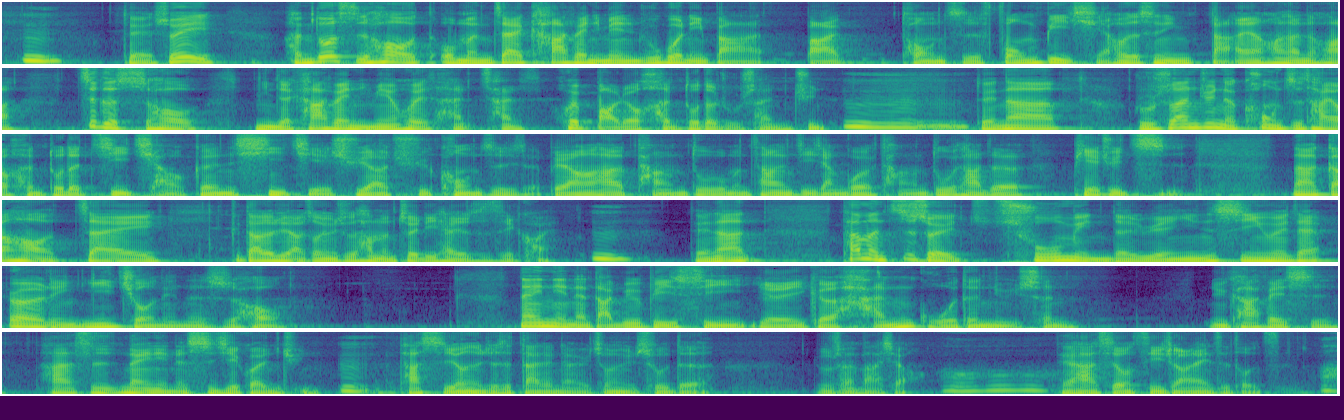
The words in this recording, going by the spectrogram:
嗯，对。所以很多时候我们在咖啡里面，如果你把把桶子封闭起来，或者是你打二氧化碳的话。这个时候，你的咖啡里面会产产会保留很多的乳酸菌。嗯嗯嗯。对，那乳酸菌的控制，它有很多的技巧跟细节需要去控制。比方它的糖度，我们上一集讲过的糖度，它的 pH 值。那刚好在大队长种语书，他们最厉害就是这块。嗯。对，那他们之所以出名的原因，是因为在二零一九年的时候，那一年的 WBC 有一个韩国的女生。女咖啡师，她是那一年的世界冠军。嗯，她使用的就是大队长种语书的乳酸发酵。哦，对，她是用自己转那一只豆子。哦，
